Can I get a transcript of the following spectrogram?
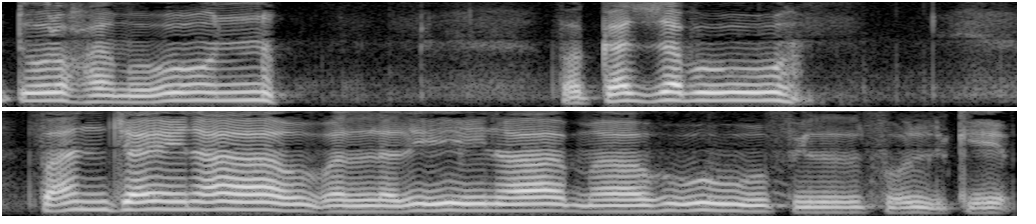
ترحمون فكذبوه فأنجيناه والذين معه في الفلك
